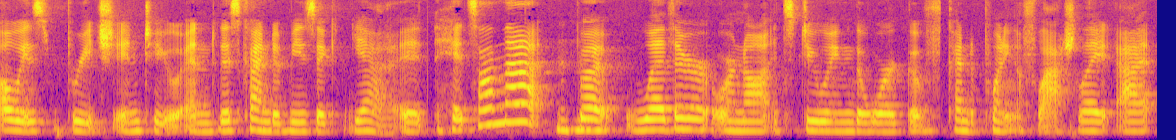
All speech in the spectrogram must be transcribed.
always breach into. And this kind of music, yeah, it hits on that, mm-hmm. but whether or not it's doing the work of kind of pointing a flashlight at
